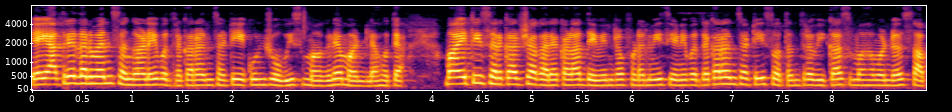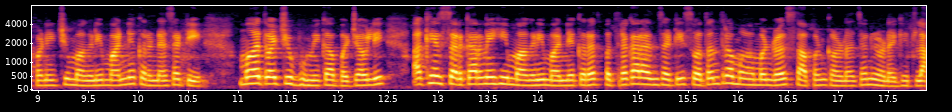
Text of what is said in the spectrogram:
या यात्रेदरम्यान संघाने पत्रकारांसाठी एकूण चोवीस मागण्या मांडल्या होत्या. माहिती सरकारच्या कार्यकाळात देवेंद्र फडणवीस यांनी पत्रकारांसाठी स्वतंत्र विकास महामंडळ स्थापनेची मागणी मान्य करण्यासाठी महत्त्वाची भूमिका बजावली. अखेर सरकारने ही मागणी मान्य करत पत्रकारांसाठी स्वतंत्र महामंडळ स्थापन करण्याचा निर्णय घेतला.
